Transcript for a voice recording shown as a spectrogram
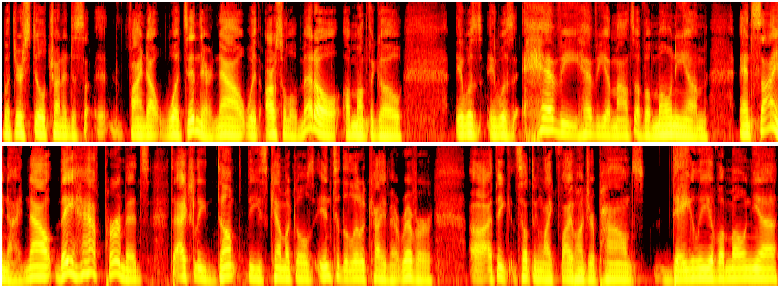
but they're still trying to decide, find out what's in there. Now, with ArcelorMittal a month ago, it was it was heavy heavy amounts of ammonium and cyanide. Now they have permits to actually dump these chemicals into the Little Calumet River. Uh, I think something like 500 pounds daily of ammonia,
